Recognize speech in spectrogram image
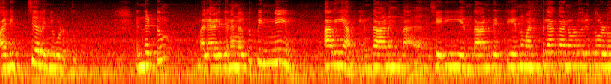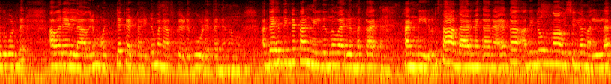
വലിച്ചെറിഞ്ഞു കൊടുത്തു. എന്നിട്ടും മലയാളി ജനങ്ങൾക്ക് പിന്നെയും അറിയാം എന്താണ് ശരി എന്താണ് തെറ്റ് എന്ന് മനസ്സിലാക്കാനുള്ള ഒരു ഇതുള്ളത് കൊണ്ട് അവരെല്ലാവരും ഒറ്റക്കെട്ടായിട്ട് മനാഫ്കയുടെ കൂടെ തന്നെ നിന്നു. അദ്ദേഹത്തിന്റെ കണ്ണിൽ നിന്ന് വരുന്ന ക- കണ്ണീര് ഒരു സാധാരണക്കാരനായ അതിന്റെ ഒന്നും ആവശ്യമില്ല. നല്ല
